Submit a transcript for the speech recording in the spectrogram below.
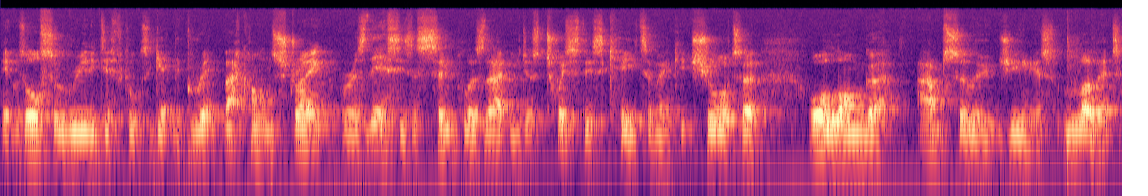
It was also really difficult to get the grip back on straight, whereas this is as simple as that. You just twist this key to make it shorter or longer. Absolute genius, love it.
